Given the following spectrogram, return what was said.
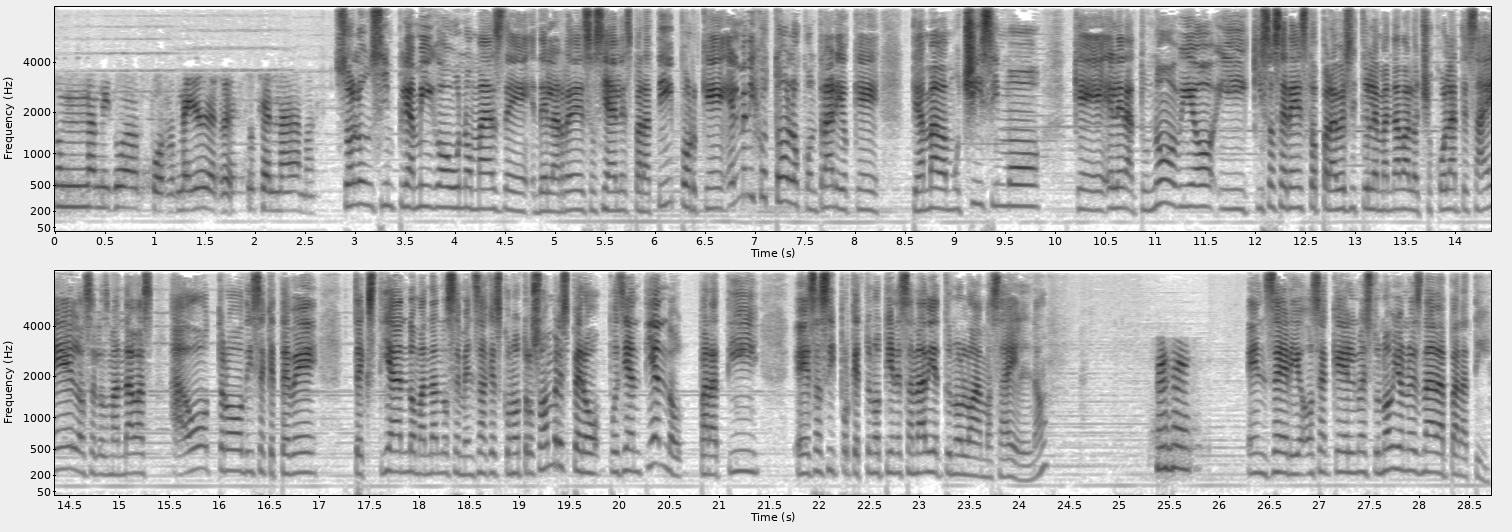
un amigo por medio de red social nada más. Solo un simple amigo, uno más de, de, las redes sociales para ti, porque él me dijo todo lo contrario, que te amaba muchísimo, que él era tu novio y quiso hacer esto para ver si tú le mandabas los chocolates a él o se los mandabas a otro. Dice que te ve texteando, mandándose mensajes con otros hombres, pero pues ya entiendo, para ti es así porque tú no tienes a nadie, tú no lo amas a él, ¿no? En serio, o sea que él no es tu novio, no es nada para ti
